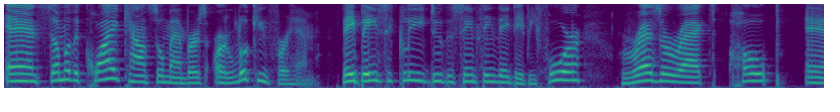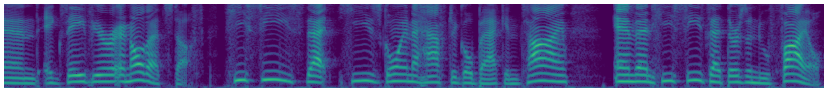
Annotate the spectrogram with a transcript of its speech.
and some of the Quiet Council members are looking for him. They basically do the same thing they did before resurrect Hope and Xavier and all that stuff. He sees that he's going to have to go back in time, and then he sees that there's a new file.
